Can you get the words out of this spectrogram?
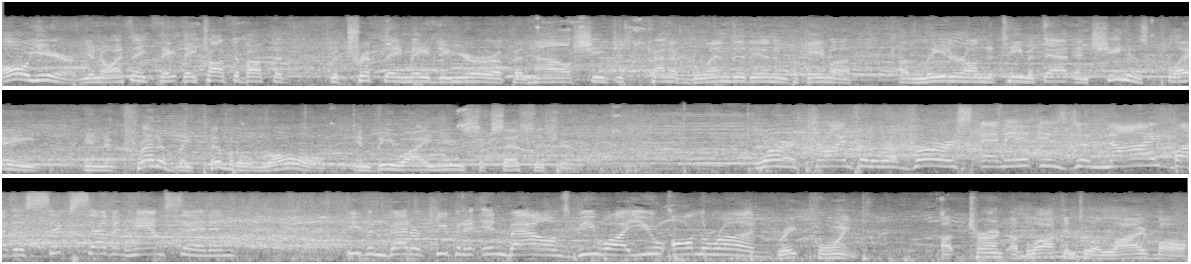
all year, you know, I think they, they talked about the, the trip they made to Europe and how she just kind of blended in and became a, a leader on the team at that. And she has played an incredibly pivotal role in BYU's success this year. Wirth trying for the reverse, and it is denied by the 6'7 Hamson. And even better, keeping it inbounds. BYU on the run. Great point. Uh, turned a block into a live ball.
